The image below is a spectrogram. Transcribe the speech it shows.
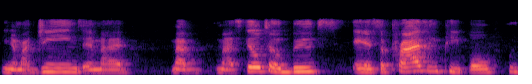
you know my jeans and my my my steel toe boots and surprising people who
